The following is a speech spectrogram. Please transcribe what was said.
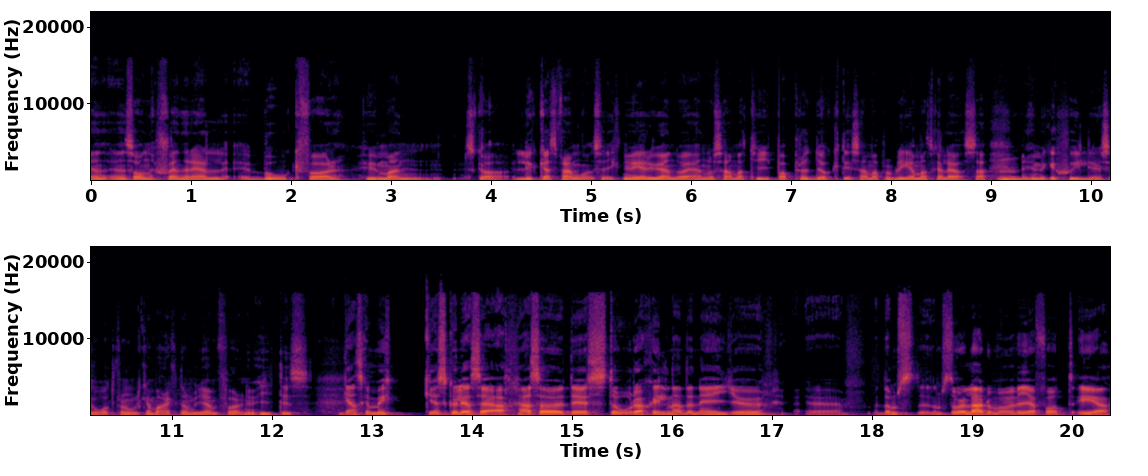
en, en sån generell bok för hur man ska lyckas framgångsrikt. Nu är det ju ändå en och samma typ av produkt. Det är samma problem man ska lösa. Mm. Men hur mycket skiljer det sig åt från olika marknader om du jämför nu hittills? Ganska mycket mycket skulle jag säga. Alltså det stora skillnaden är ju eh, de, de stora lärdomar vi har fått är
